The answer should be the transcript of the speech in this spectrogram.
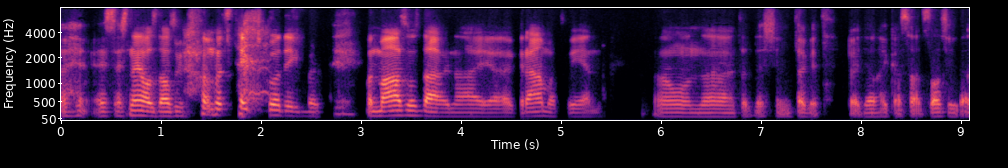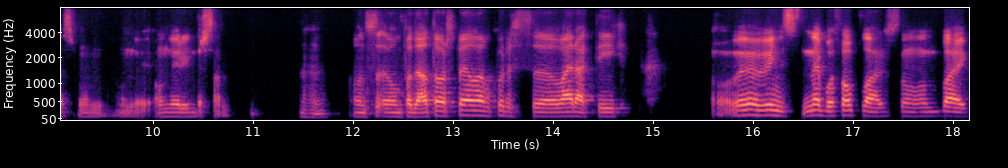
Es, es nelasu daudz grāmatas, teikšu, godīgi, bet man māsa uzdāvināja grāmatu vienu. Un uh, tad es viņu tagad pēdējā laikā sācu lasīt, un, un, un ir interesanti. Uh mhm. -huh. Un, un par datorspēlēm, kuras uh, vairāk tīk? Viņas nebūs populāras un baigi,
